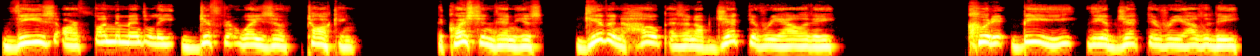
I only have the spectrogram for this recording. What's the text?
these are fundamentally different ways of talking. The question then is given hope as an objective reality, could it be the objective reality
